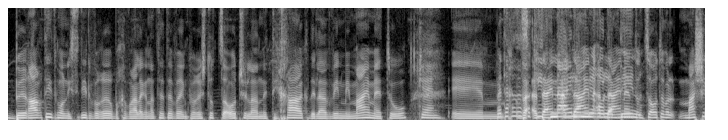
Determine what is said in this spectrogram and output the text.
ביררתי אתמול, ניסיתי לברר בחברה להגנת הטבע אם כבר יש תוצאות של הנתיחה כדי להבין ממה הם מתו. כן. אמ, בטח איזה שקית ניילון עדיין- מרולדין. עדיין אין תוצאות, אבל מה, ש,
